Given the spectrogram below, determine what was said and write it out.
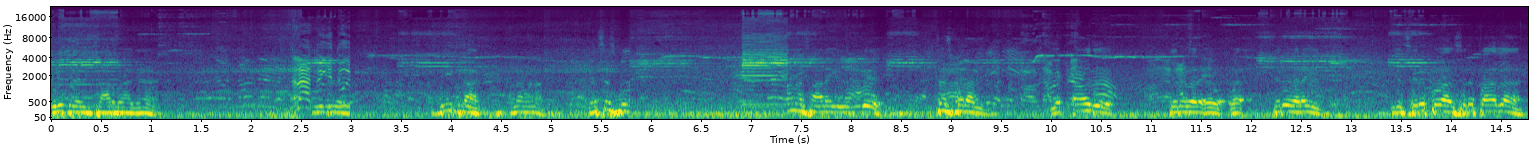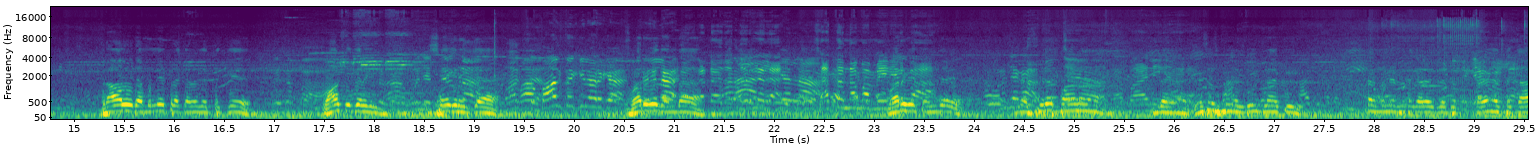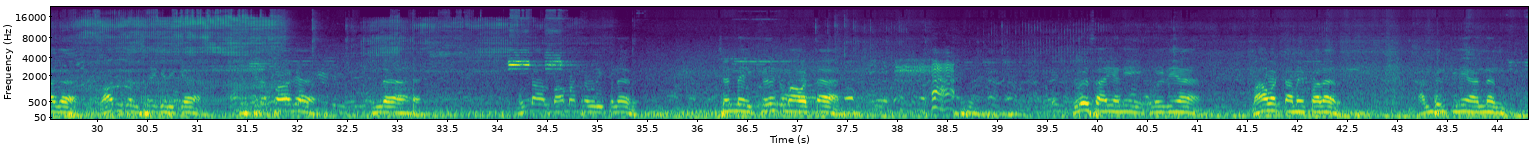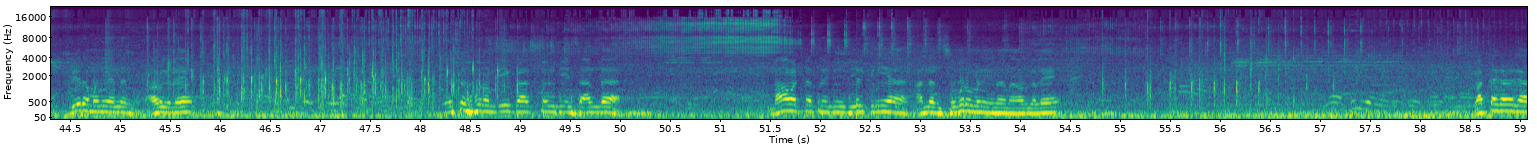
உறுப்பினர் சார்பாக B black அண்ணா வேணாம் எஸ்எஸ் சாலையிலிருந்து எஸ்எஸ் புரம் எட்டாவது தெருவரை தெருவரை இந்த சிறப்பு சிறப்பாக திராவிட முன்னேற்ற கழகத்துக்கு வாக்குகளை சேகரிக்க வருகை தந்த வருகை தந்து சிறப்பான இந்த எஸ்எஸ் புரம் டி பிளாக்கி முன்னேற்ற கழகத்துக்காக வாக்குகள் சேகரிக்க சிறப்பாக இந்த முன்னாள் மாமன்ற உறுப்பினர் சென்னை கிழக்கு மாவட்ட விவசாய அணியினுடைய மாவட்ட அமைப்பாளர் அன்பிற்கினிய அண்ணன் வீரமணி அண்ணன் அவர்களே எஸ்எஸ்புரம் டி பிளாக் பகுதியை சார்ந்த மாவட்ட பிரதிநிதி அண்ணன் சுப்பிரமணியன் அவர்களே Va a cargar.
